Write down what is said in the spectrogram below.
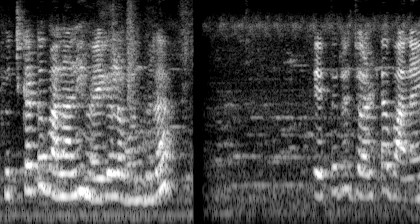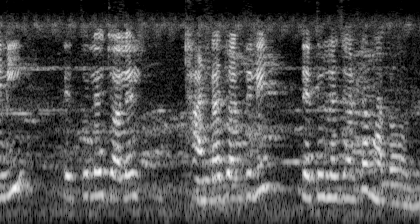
ফুচকা তো বানানি হয়ে গেল বন্ধুরা। তেঁতুলের জলটা বানাইনি। তেঁতুলের জলে ঠান্ডা জল দিলে, তেঁতুলের জলটা ভালো হবে।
